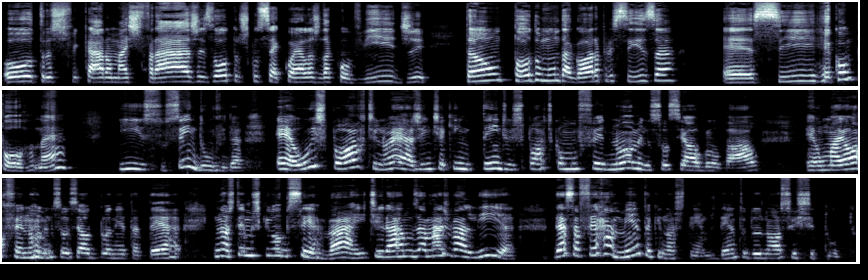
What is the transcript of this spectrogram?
outros ficaram mais frágeis, outros com sequelas da Covid. Então, todo mundo agora precisa é, se recompor, né? Isso, sem dúvida. É, o esporte, não é? A gente aqui entende o esporte como um fenômeno social global é o maior fenômeno social do planeta Terra, e nós temos que observar e tirarmos a mais-valia dessa ferramenta que nós temos dentro do nosso instituto.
